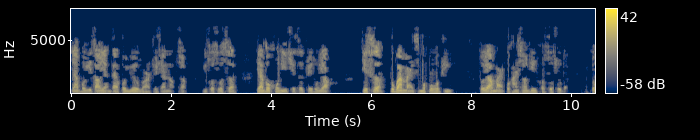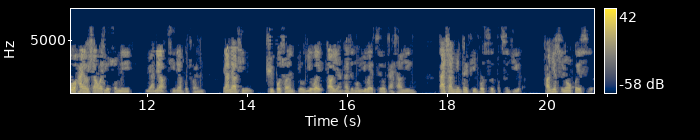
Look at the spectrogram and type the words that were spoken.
眼部一长眼袋或鱼尾纹就显老相，你说是不是？眼部护理其实最重要。第四，不管买什么护肤品，都要买不含香精和色素的，如果含有香味，就说明。原料提炼不纯，原料提取不纯有异味，要掩盖这种异味，只有加香精。但香精对皮肤是不刺激的，长期使用会使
